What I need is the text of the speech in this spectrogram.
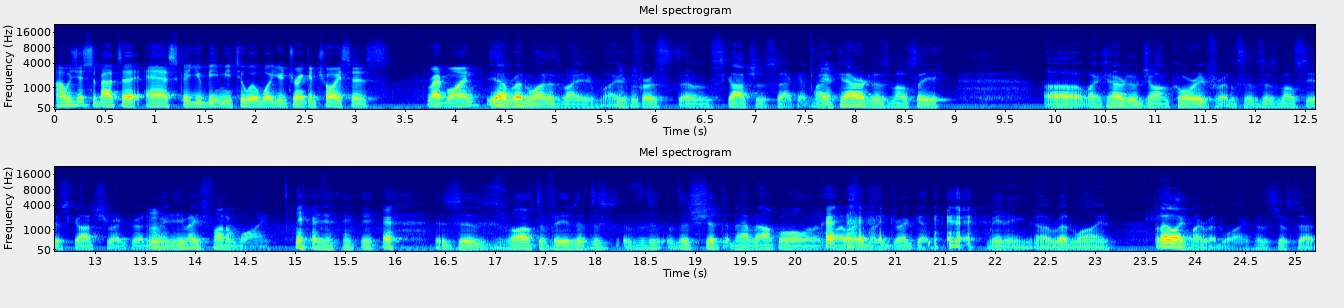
I was just about to ask. uh, You beat me to it. What your drinking choice is? Red wine. Yeah, red wine is my my first, and Scotch is second. My Yeah. character is mostly. Uh, my character John Corey, for instance, is mostly a Scotch drinker, and he- he makes fun of wine. his, his philosophy is if this, if this if this shit didn't have alcohol in it, why would anybody drink it? Meaning uh, red wine. But I like my red wine. It's just that,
